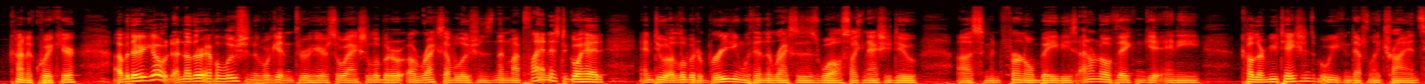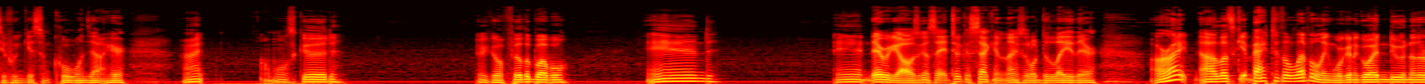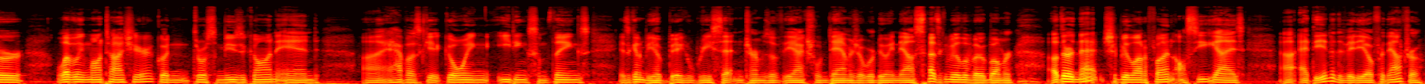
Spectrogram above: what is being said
kind of quick here. Uh, but there you go, another evolution we're getting through here. So actually a little bit of Rex evolutions, and then my plan is to go ahead and do a little bit of breeding within the Rexes as well, so I can actually do uh, some Infernal babies. I don't know if they can get any color mutations, but we can definitely try and see if we can get some cool ones out here. All right, almost good. There we go, fill the bubble, and and there we go. I was gonna say it took a second, nice little delay there. All right, uh, let's get back to the leveling. We're gonna go ahead and do another leveling montage here. Go ahead and throw some music on and uh, have us get going, eating some things. It's going to be a big reset in terms of the actual damage that we're doing now, so that's going to be a little bit of a bummer. Other than that, should be a lot of fun. I'll see you guys uh, at the end of the video for the outro.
